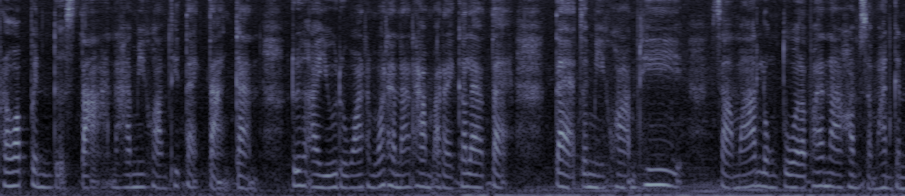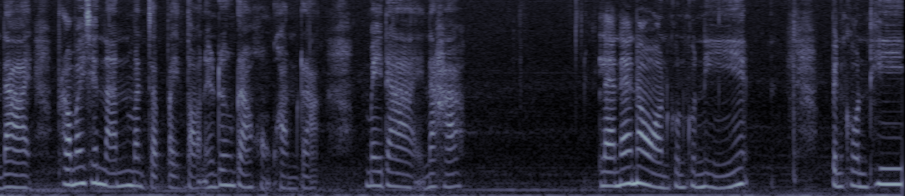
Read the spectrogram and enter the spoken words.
เพราะว่าเป็นเดอะสตาร์นะคะ มีความที่แตกต่างกัน เรื่องอายุหรือว่าธรรมวัฒนธรรมอะไรก็แล้วแต่ แต่จะมีความที่สามารถลงตัวและพัฒนาความสัมพันธ์กันได้ เพราะไม่เช่นนั้นมันจะไปต่อในเรื่องราวของความรักไม่ได้นะคะ และแน่นอนคนคนนี้ เป็นคนที่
